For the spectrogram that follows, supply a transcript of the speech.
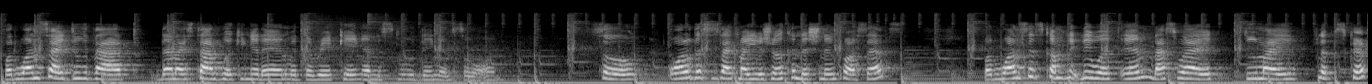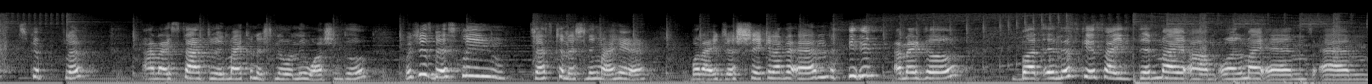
But once I do that then I start working it in with the raking and the smoothing and so on. So all of this is like my usual conditioning process but once it's completely worked in, that's where I do my flip script, script flip, and I start doing my conditioner only wash and go, which is basically just conditioning my hair, but I just shake it at the end and I go. But in this case, I did my um, oil my ends and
